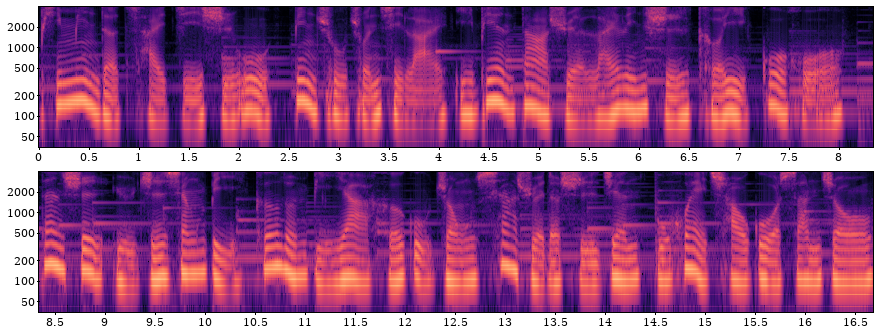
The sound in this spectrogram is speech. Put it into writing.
拼命地采集食物，并储存起来，以便大雪来临时可以过活。但是与之相比，哥伦比亚河谷中下雪的时间不会超过三周。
